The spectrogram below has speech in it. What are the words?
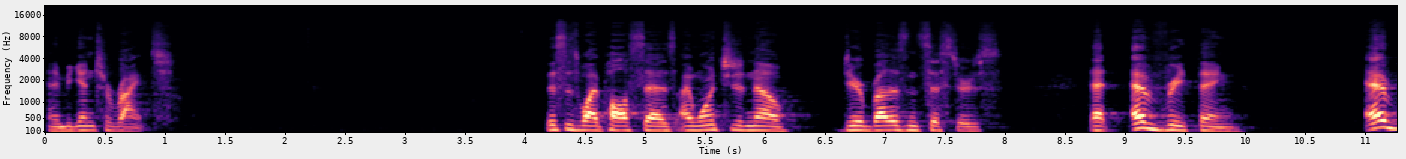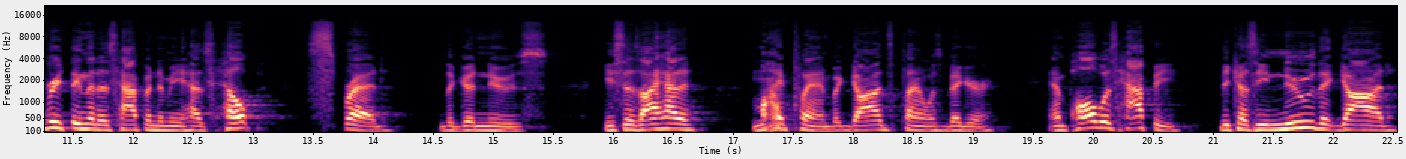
And began to write. This is why Paul says, I want you to know dear brothers and sisters, that everything, everything that has happened to me has helped spread the good news. He says, I had my plan, but God's plan was bigger. And Paul was happy because he knew that God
